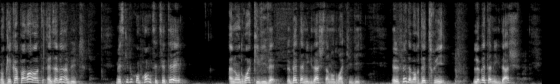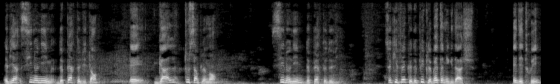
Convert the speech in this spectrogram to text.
Donc les caparottes, elles avaient un but. Mais ce qu'il faut comprendre, c'est que c'était un endroit qui vivait. Le Beth Amikdash, c'est un endroit qui vit. Et le fait d'avoir détruit le Beth Amikdash, eh bien, synonyme de perte du temple, est gal, tout simplement, synonyme de perte de vie. Ce qui fait que depuis que le Beth Amikdash est détruit,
